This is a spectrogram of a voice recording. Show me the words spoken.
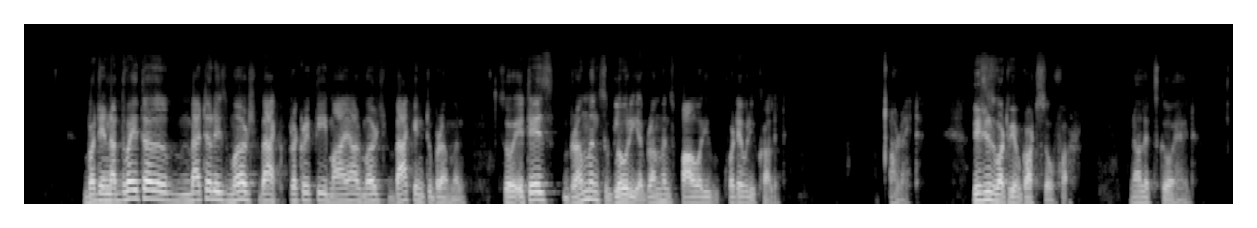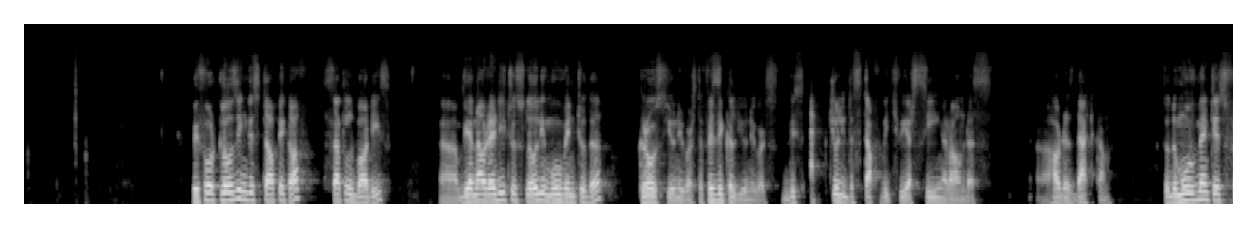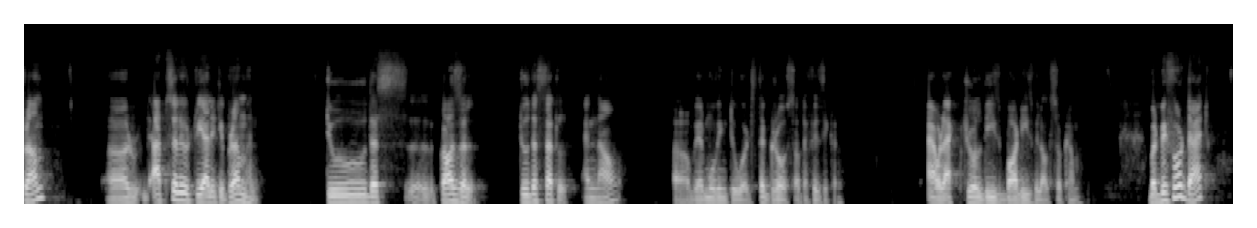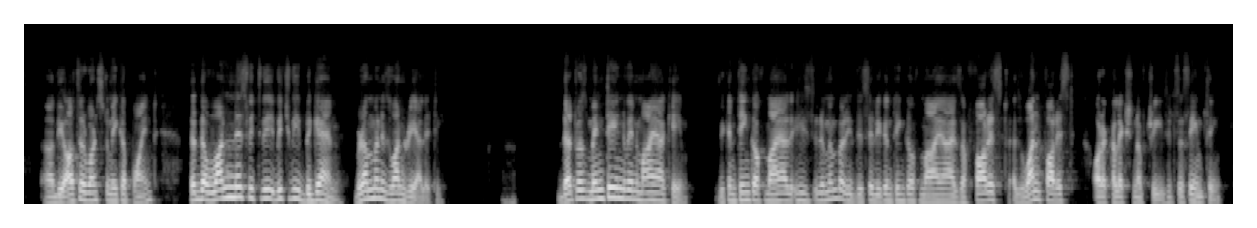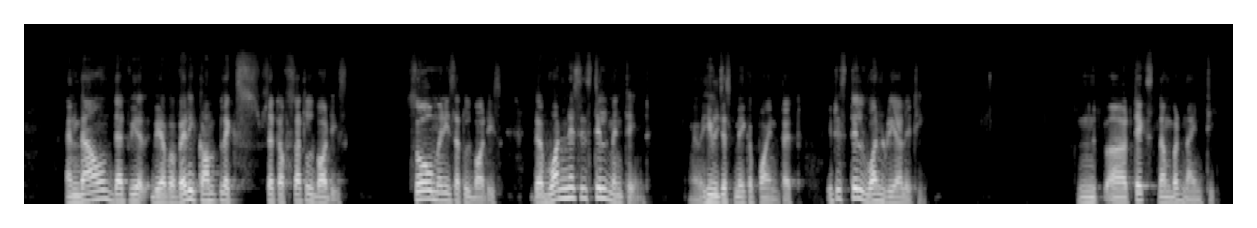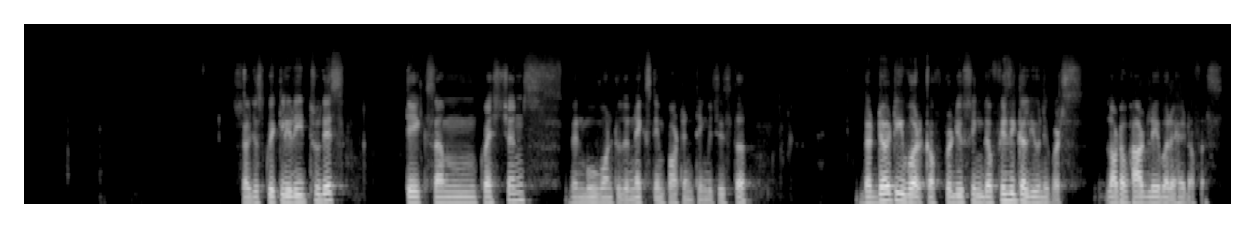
But in Advaita, matter is merged back, Prakriti, Maya are merged back into Brahman. So it is Brahman's glory, or Brahman's power, whatever you call it. All right. This is what we have got so far. Now let's go ahead. Before closing this topic of subtle bodies, uh, we are now ready to slowly move into the gross universe, the physical universe. This actually the stuff which we are seeing around us. Uh, how does that come? So the movement is from uh, absolute reality, Brahman, to the uh, causal, to the subtle, and now uh, we are moving towards the gross or the physical. Our actual, these bodies will also come. But before that, uh, the author wants to make a point that the oneness which we, which we began, Brahman is one reality. That was maintained when Maya came. We can think of Maya, he's, remember, they said you can think of Maya as a forest, as one forest or a collection of trees. It's the same thing. And now that we, are, we have a very complex set of subtle bodies, so many subtle bodies, the oneness is still maintained. Uh, he will just make a point that it is still one reality. Uh, text number 90. So I'll just quickly read through this, take some questions, then move on to the next important thing, which is the, the dirty work of producing the physical universe. A lot of hard labor ahead of us.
